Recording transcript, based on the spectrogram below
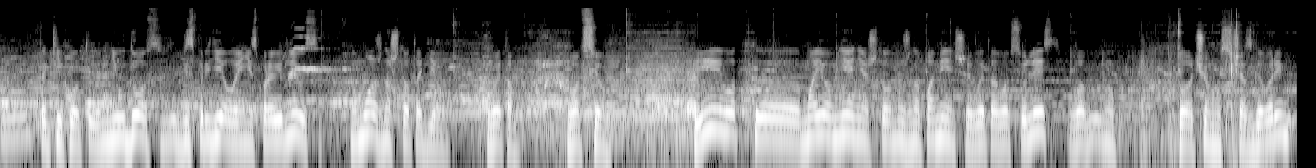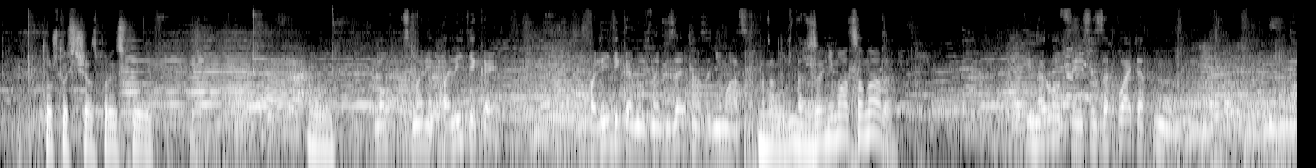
ну, таких вот неудобств, беспредела и несправедливости, но можно что-то делать в этом, во всем. И вот э, мое мнение, что нужно поменьше в это во все лезть, во- ну, то, о чем мы сейчас говорим, то, что сейчас происходит. Вот. Но смотри, политикой, политикой нужно обязательно заниматься, потому Ну, что заниматься надо. инородцы, если захватят, ну, ну, как ну,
